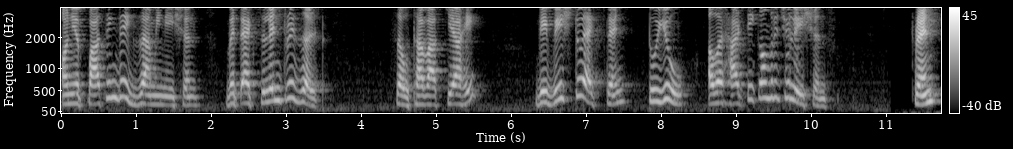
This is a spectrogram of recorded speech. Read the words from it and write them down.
on your passing the examination with excellent result चौथा वाक्य आहे we wish to extend to you our hearty congratulations friends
